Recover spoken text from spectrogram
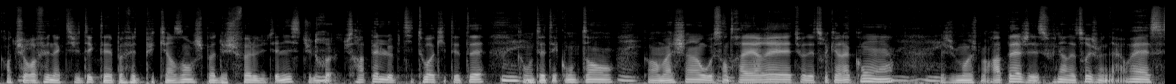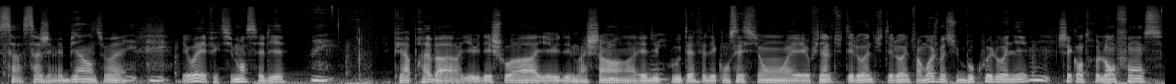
Quand tu refais une activité que tu n'avais pas fait depuis 15 ans, je sais pas, du cheval ou du tennis, tu te, tu te rappelles le petit toi qui t'étais, comment tu étais content, quand machin, ou au centre aéré, tu vois, des trucs à la con. Hein. moi, je me rappelle, j'ai des souvenirs des trucs, je me dis, ah ouais, c'est ça, ça, j'aimais bien, tu vois. Et ouais, effectivement, c'est lié. Puis après, bah, il y a eu des choix, il y a eu des machins, et du coup, tu as fait des concessions, et au final, tu t'éloignes, tu t'éloignes. Enfin, moi, je me suis beaucoup éloigné. Mm. Je sais qu'entre l'enfance,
